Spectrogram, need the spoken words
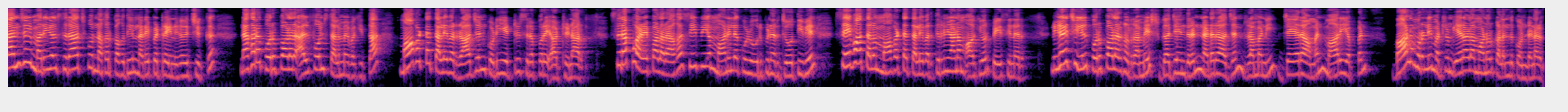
தஞ்சை மறியல் சிராஜ்பூர் நகர் பகுதியில் நடைபெற்ற இந்நிகழ்ச்சிக்கு நகர பொறுப்பாளர் அல்போன்ஸ் தலைமை வகித்தார். மாவட்ட தலைவர் ராஜன் கொடியேற்றி சிறப்புரை ஆற்றினார். சிறப்பு அழைப்பாளராக சிபிஎம் மாநில குழு உறுப்பினர் ஜோதிவேல் சேவாத்தலம் மாவட்ட தலைவர் திருஞானம் ஆகியோர் பேசினர். நிகழ்ச்சியில் பொறுப்பாளர்கள் ரமேஷ் கஜேந்திரன் நடராஜன் ரமணி ஜெயராமன் மாரியப்பன் பாலமுரளி மற்றும் ஏராளமானோர் கலந்து கொண்டனர்.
